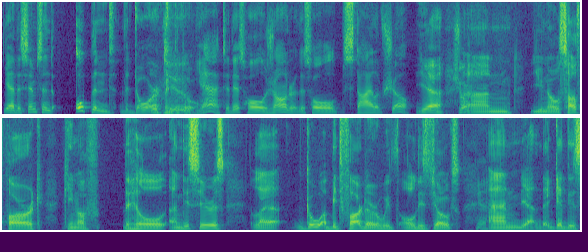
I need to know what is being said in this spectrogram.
Yeah, The Simpsons opened the door Opened to the door. yeah to this whole genre, this whole style of show. Yeah, Sure. And you know, South Park, King of the Hill, and this series like go a bit farther with all these jokes. Yeah. And yeah, they get this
